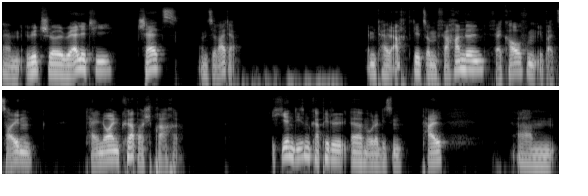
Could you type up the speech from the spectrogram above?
ähm, Virtual Reality, Chats und so weiter. Im Teil 8 geht es um Verhandeln, Verkaufen, Überzeugen. Teil 9 Körpersprache. Hier in diesem Kapitel ähm, oder diesem Teil ähm,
